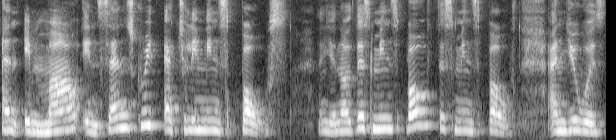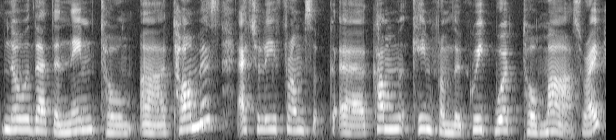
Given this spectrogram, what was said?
and in Mao in Sanskrit actually means both. You know, this means both, this means both. And you will know that the name Tom, uh, Thomas actually from uh, come, came from the Greek word Thomas, right?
